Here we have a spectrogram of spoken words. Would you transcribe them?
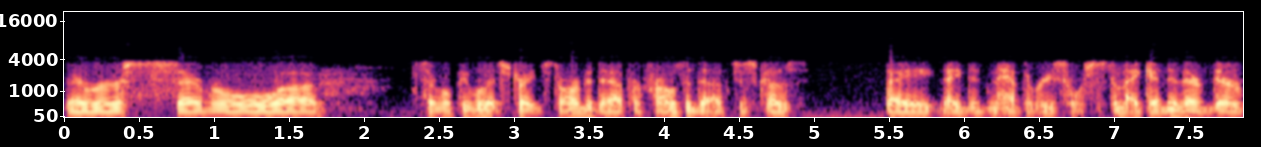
there were several uh, several people that straight starved to death or froze to death just because they they didn't have the resources to make it. And there there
